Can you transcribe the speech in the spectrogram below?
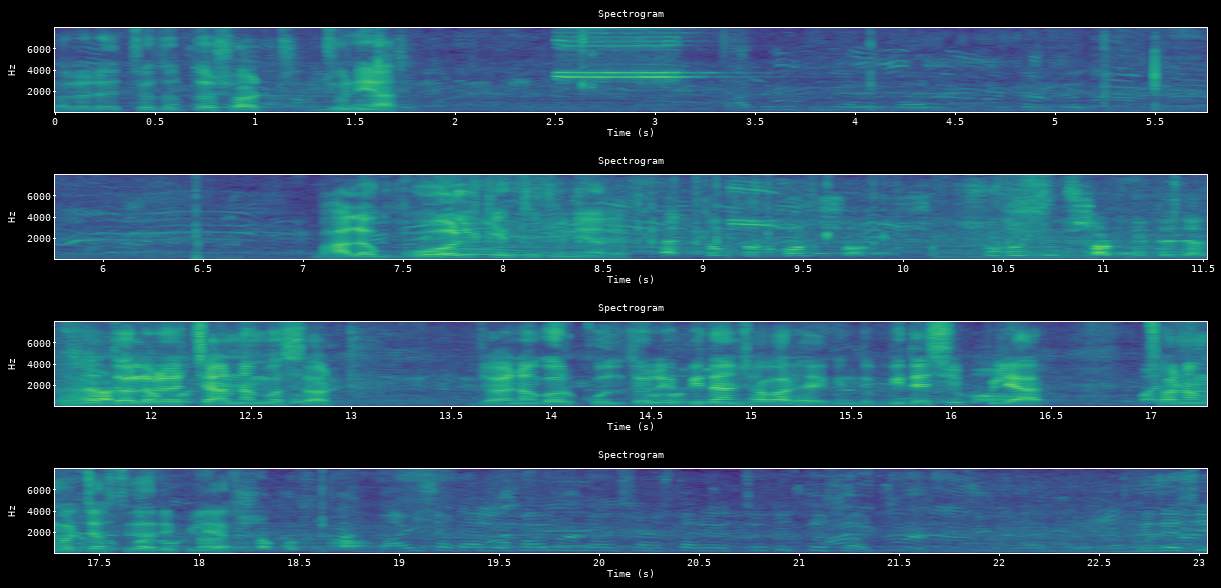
দলের চতুর্থ শট জুনিয়র। ভালো গোল কিন্তু জুনিয়রের। একদম দুর্বল শট। সুরজিৎ শট নিতে যাচ্ছে। হ্যাঁ দলের চার নম্বর শট। জয়নগর কুলতলি বিধানসভার হয়ে কিন্তু বিদেশি প্লেয়ার ছ নম্বর জাস্তিদারি প্লেয়ার সংস্থা। বাইশ আটার লোকাল উন্নয়ন সংস্থার হয়ে চতুর্থ শট। বিদেশি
